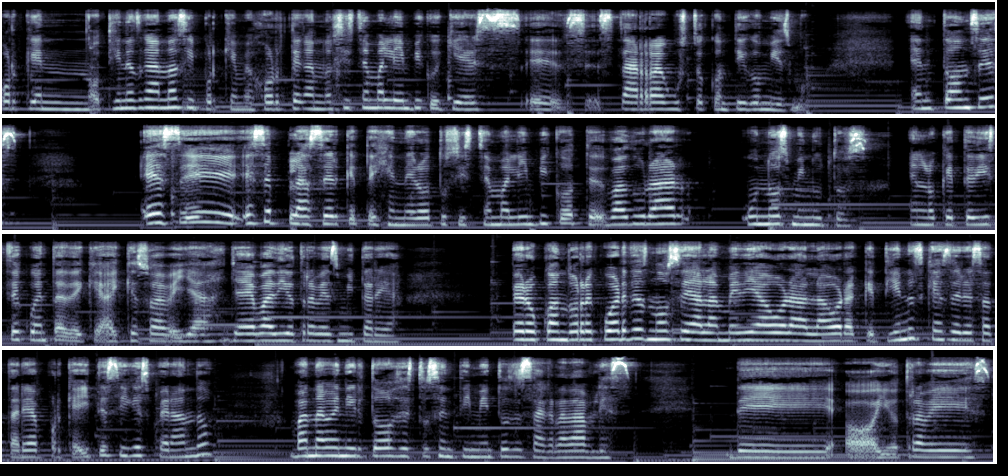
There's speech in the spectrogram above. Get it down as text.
porque no tienes ganas y porque mejor te ganó el sistema límbico y quieres estar a gusto contigo mismo. Entonces, ese, ese placer que te generó tu sistema límbico te va a durar unos minutos en lo que te diste cuenta de que, ay, qué suave, ya, ya evadí otra vez mi tarea. Pero cuando recuerdes, no sé, a la media hora, a la hora que tienes que hacer esa tarea porque ahí te sigue esperando, van a venir todos estos sentimientos desagradables de, ay, otra vez,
